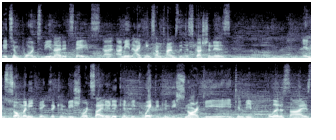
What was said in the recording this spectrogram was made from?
it's important to the United States. I, I mean, I think sometimes the discussion is in so many things. It can be short sighted, it can be quick, it can be snarky, it can be politicized.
